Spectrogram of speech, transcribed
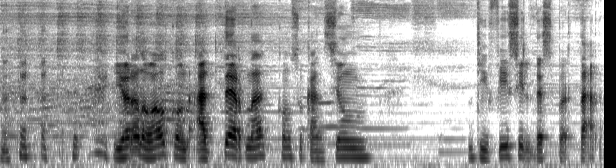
Y ahora nos vamos con Alterna con su canción Difícil Despertar.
